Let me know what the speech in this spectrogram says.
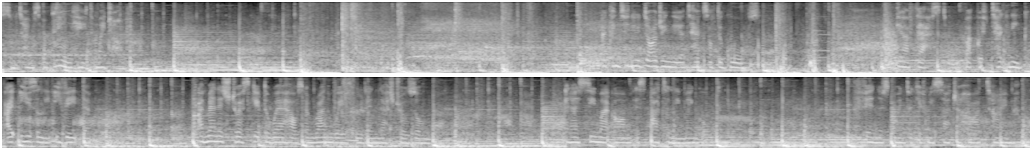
Sometimes I really hate my job. Dodging the attacks of the ghouls. They are fast, but with technique, I easily evade them. I manage to escape the warehouse and run away through the industrial zone. And I see my arm is utterly mangled. Finn is going to give me such a hard time.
